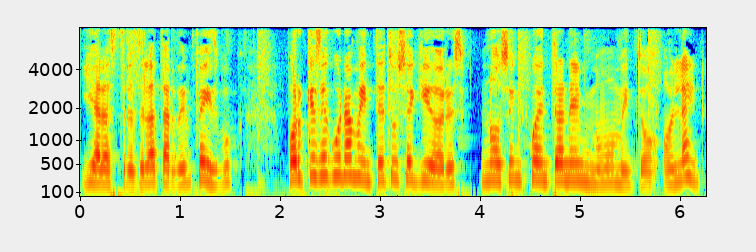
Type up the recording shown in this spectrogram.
y a las 3 de la tarde en Facebook porque seguramente tus seguidores no se encuentran en el mismo momento online.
